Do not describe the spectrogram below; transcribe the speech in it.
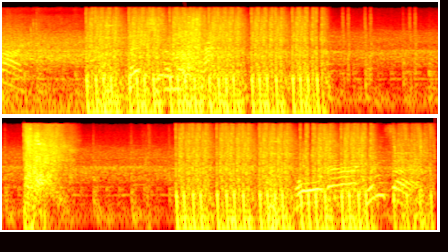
run. Base is under attack. Order confirmed.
